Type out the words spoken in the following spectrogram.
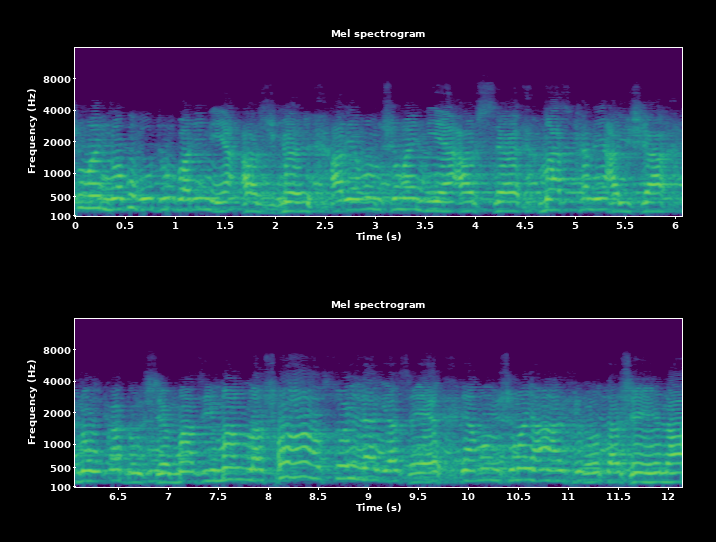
সময় নববধূ বাড়ি নিয়ে আসবে আর এমন সময় নিয়ে আসছে, মাঝখানে আইসা নৌকা ডুবছে মাঝি মাল্লা সব চইলা গেছে। এমন সময় আর ফেরত আসে না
